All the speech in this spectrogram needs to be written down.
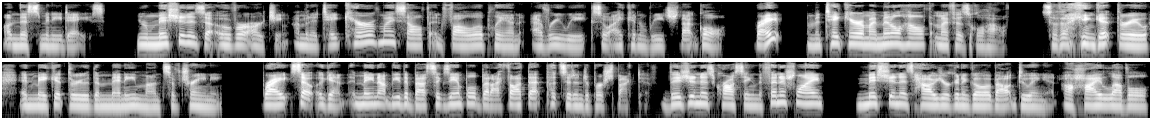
on this many days. Your mission is overarching. I'm going to take care of myself and follow a plan every week so I can reach that goal, right? I'm going to take care of my mental health and my physical health so that I can get through and make it through the many months of training right? So, again, it may not be the best example, but I thought that puts it into perspective. Vision is crossing the finish line, mission is how you're going to go about doing it, a high level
